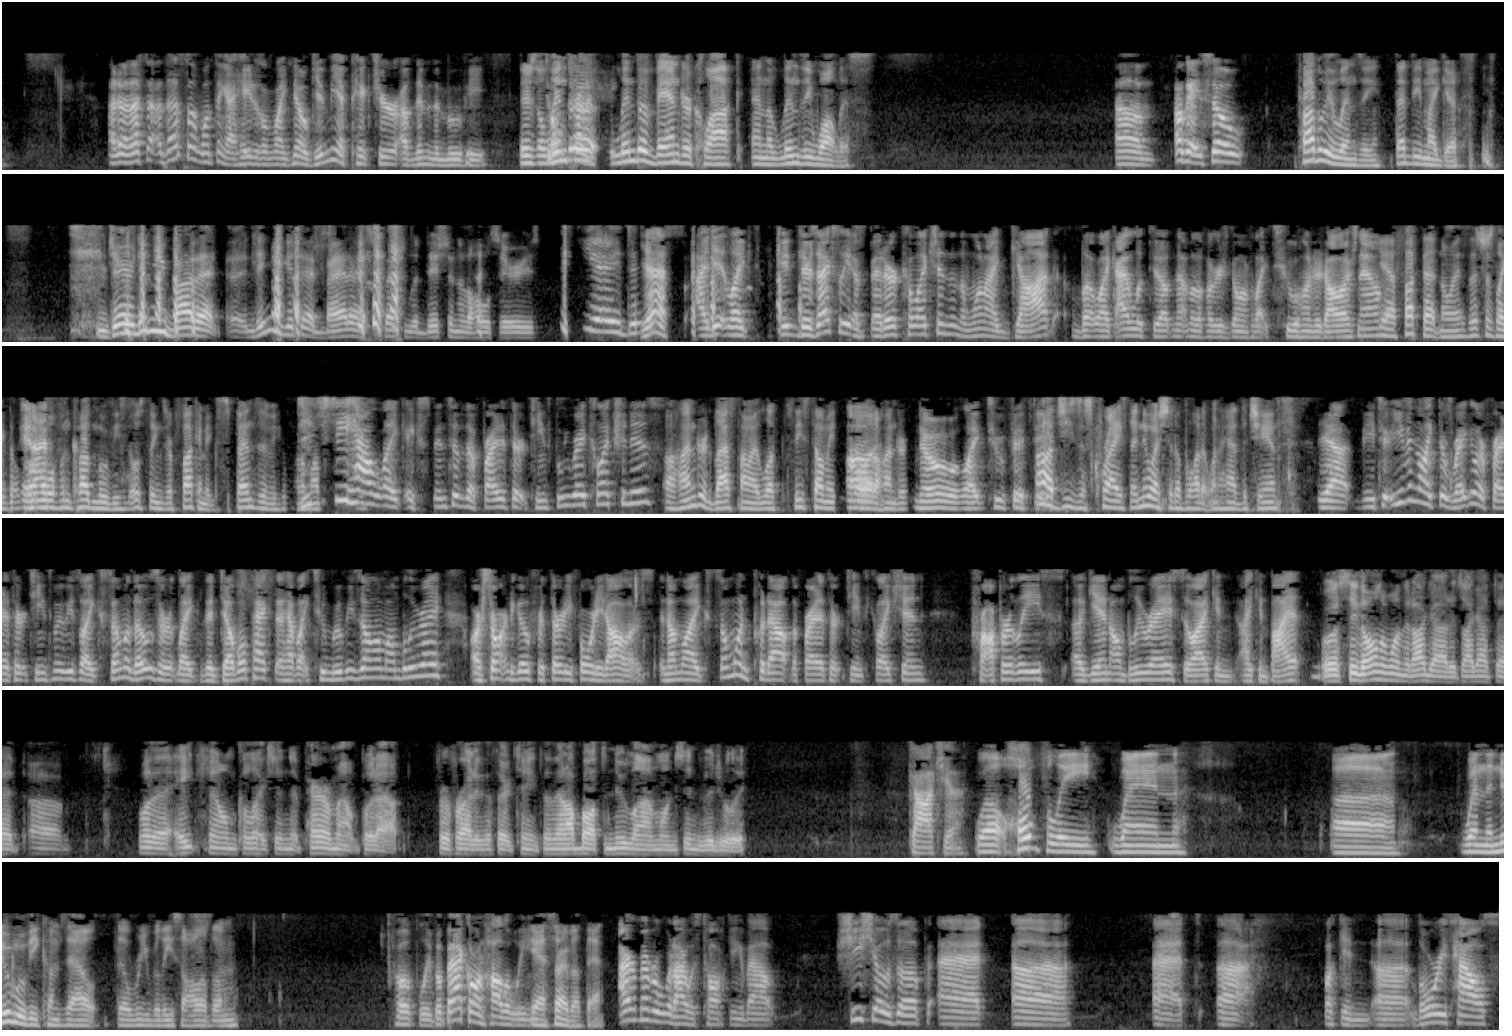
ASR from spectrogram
I know that's that's the one thing I hate is I'm like, no, give me a picture of them in the movie. There's a Don't Linda kinda- Linda van der Klok and a Lindsay Wallace. Um, okay, so Probably Lindsay. That'd be my guess. Jared, didn't you buy that? Uh, didn't you get that badass special edition of the whole series? yeah, he did. yes, I did. Like, it, there's actually a better collection than the one I got, but like I looked it up, and that motherfucker's going for like two hundred dollars now. Yeah, fuck that noise. That's just like the And I- Wolf and Cub movies. Those things are fucking expensive. If you Did you them see how like expensive the Friday Thirteenth Blu-ray collection is? a hundred. Last time I looked, please tell me it's still Uh, at a hundred. No, like two fifty. Oh Jesus Christ! I knew I should have bought it when I had the chance. Yeah, me too. Even like the regular Friday Thirteenth movies, like some of those are like the double packs that have like two movies on them on Blu-ray are starting to go for thirty, forty dollars. And I'm like, someone put out the Friday the Thirteenth collection properly again on Blu-ray, so I can I can buy it. Well, see, the only one that I got is I got that, um, well, the eight film collection that Paramount put out for Friday the Thirteenth, and then I bought the New Line ones individually. Gotcha. Well, hopefully when uh when the new movie comes out, they'll re-release all of them. Hopefully, but back on Halloween. Yeah, sorry about that. I remember what I was talking about. She shows up at uh at uh fucking uh Laurie's house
